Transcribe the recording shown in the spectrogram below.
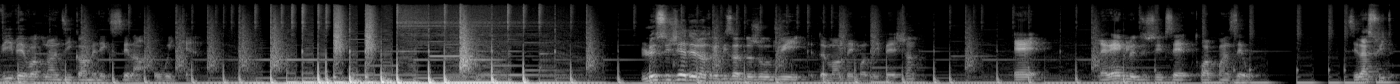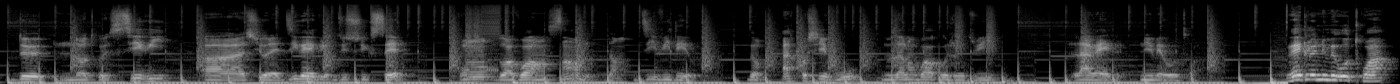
vivez votre lundi comme un excellent week-end. Le sujet de notre épisode d'aujourd'hui de Monday Motivation est les règles du succès 3.0. C'est la suite de notre série euh, sur les 10 règles du succès qu'on doit voir ensemble dans 10 vidéos. Donc, accrochez-vous, nous allons voir aujourd'hui la règle numéro 3. Règle numéro 3,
